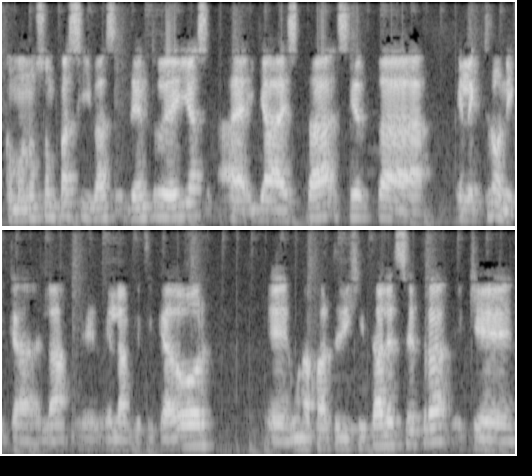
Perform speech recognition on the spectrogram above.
como no son pasivas, dentro de ellas eh, ya está cierta electrónica, el, amplificador, eh, una parte digital, etcétera, que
